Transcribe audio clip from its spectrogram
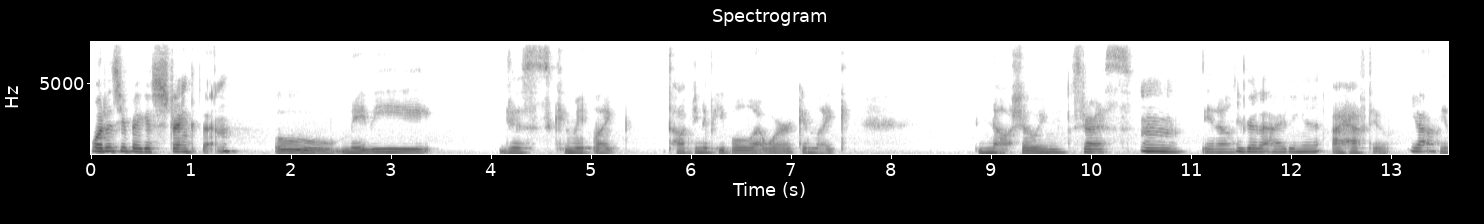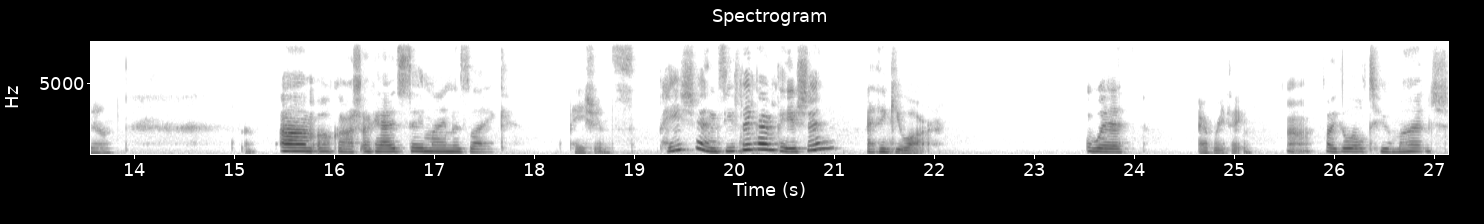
What is your biggest strength then? Oh, maybe just commit like talking to people at work and like not showing stress. Mm, You know, you're good at hiding it. I have to. Yeah. You know, Um. Oh gosh. Okay. I'd say mine is like patience. Patience. You think I'm patient I think you are with everything. oh, like a little too much?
